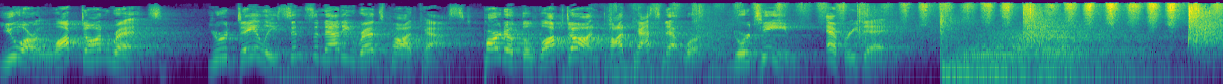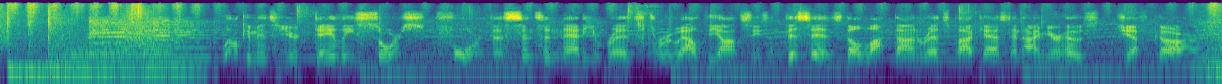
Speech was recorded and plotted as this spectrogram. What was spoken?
You are Locked On Reds, your daily Cincinnati Reds podcast, part of the Locked On Podcast Network, your team every day. Welcome into your daily source for the Cincinnati Reds throughout the offseason. This is the Locked On Reds podcast, and I'm your host, Jeff Carr.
